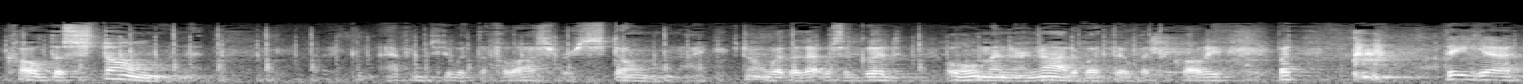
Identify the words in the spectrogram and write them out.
called The Stone having to do with the philosopher's stone. I don't know whether that was a good omen or not about the, about the quality. But the, uh,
